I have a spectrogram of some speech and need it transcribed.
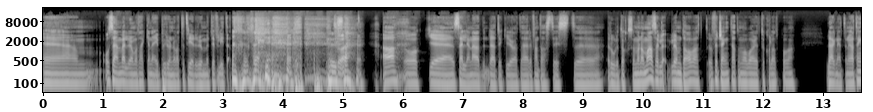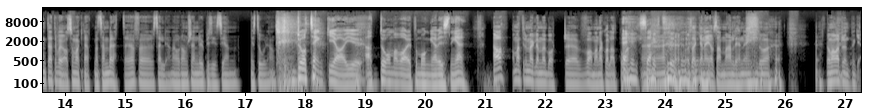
Ehm, och sen väljer de att tacka nej på grund av att det tredje rummet är för litet. Så, ja, och eh, säljarna där tycker jag att det här är fantastiskt eh, roligt också. Men de har alltså glö- glömt av att, och förträngt att de har varit och kollat på lägenheten. Jag tänkte att det var jag som var knäpp, men sen berättade jag för säljarna och de kände ju precis igen historien. Då tänker jag ju att de har varit på många visningar. ja, om man till och med glömmer bort eh, vad man har kollat på Exakt. eh, och tackar nej av samma anledning, då, de har varit runt mycket.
